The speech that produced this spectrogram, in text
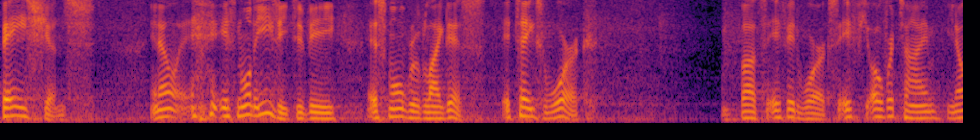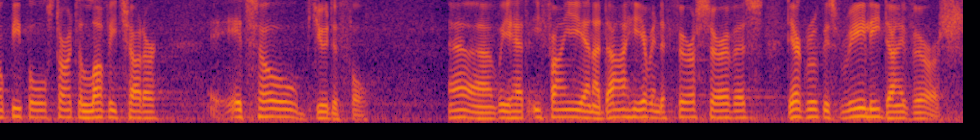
patience. You know, it's not easy to be a small group like this. It takes work. But if it works, if over time, you know, people start to love each other, it's so beautiful. Uh, we had Ifeanyi and Ada here in the first service. Their group is really diverse.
